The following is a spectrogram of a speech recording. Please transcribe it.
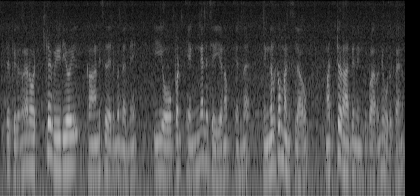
മറ്റേ പീസ് അങ്ങനെ ഒറ്റ വീഡിയോയിൽ കാണിച്ചു തരുമ്പോൾ തന്നെ ഈ ഓപ്പൺ എങ്ങനെ ചെയ്യണം എന്ന് നിങ്ങൾക്കും മനസ്സിലാവും. മറ്റൊരാൾക്ക് നിങ്ങൾക്ക് പറഞ്ഞു കൊടുക്കാനും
